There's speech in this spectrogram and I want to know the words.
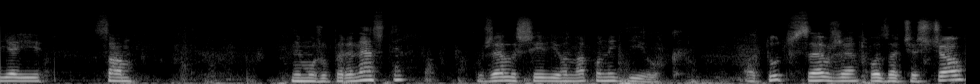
я її сам не можу перенести вже лишив його на понеділок. А тут все вже позачищав.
